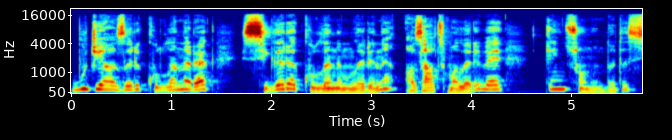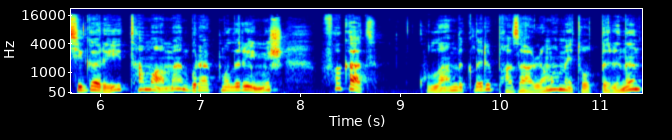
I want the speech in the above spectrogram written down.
bu cihazları kullanarak sigara kullanımlarını azaltmaları ve en sonunda da sigarayı tamamen bırakmalarıymış. Fakat kullandıkları pazarlama metotlarının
